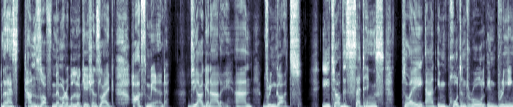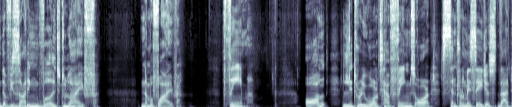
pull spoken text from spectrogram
that has tons of memorable locations like Hogsmeade, Diagon Alley, and Gringotts. Each of these settings play an important role in bringing the wizarding world to life. Number 5. Theme. All literary works have themes or central messages that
